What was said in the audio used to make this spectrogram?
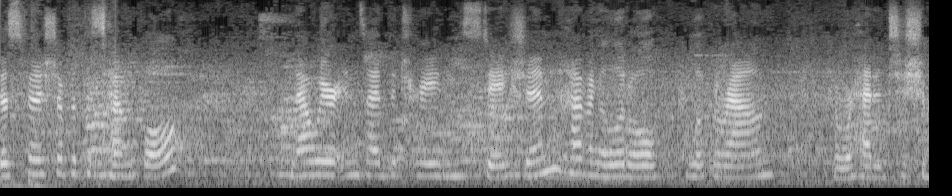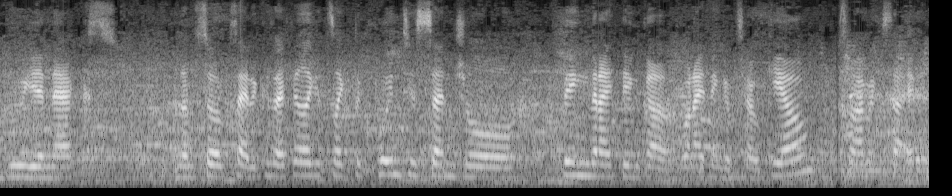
Just finished up at the temple. Now we are inside the train station, having a little look around, and we're headed to Shibuya next. And I'm so excited because I feel like it's like the quintessential thing that I think of when I think of Tokyo. So I'm excited.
